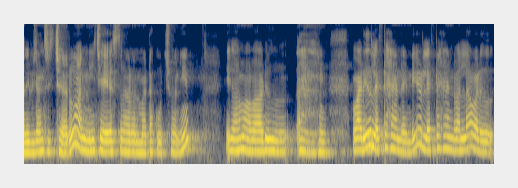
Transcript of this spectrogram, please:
రివిజన్స్ ఇచ్చారు. అన్నీ చేస్తున్నాను అనమాట కూర్చొని. ఇక మా వాడు వాడు లెఫ్ట్ హ్యాండ్ అండి. లెఫ్ట్ హ్యాండ్ వల్ల వాడు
